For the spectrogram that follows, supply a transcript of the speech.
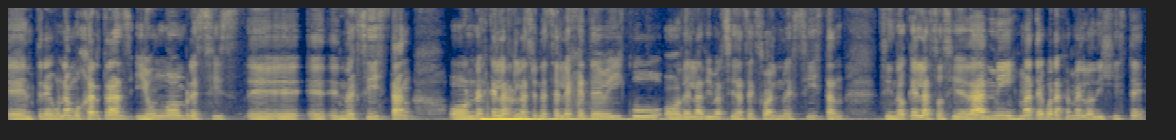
entre una mujer trans y un hombre cis eh, eh, eh, no existan, o no es que las relaciones LGTBIQ o de la diversidad sexual no existan, sino que la sociedad misma, ¿te acuerdas que me lo dijiste?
